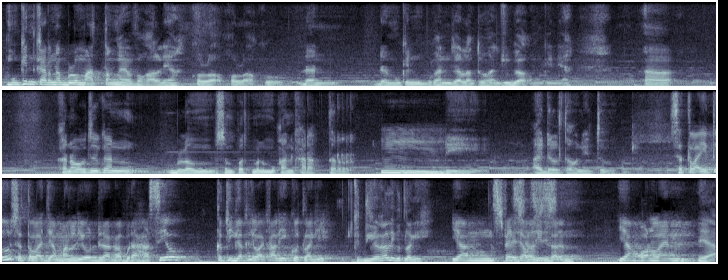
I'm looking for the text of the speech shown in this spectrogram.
mungkin karena belum mateng ya vokalnya kalau kalau aku dan dan mungkin bukan jalan Tuhan juga mungkin ya Eh, karena waktu itu kan belum sempat menemukan karakter Hmm. di idol tahun itu Setelah itu, setelah zaman Liodra nggak berhasil, ketiga kali, kali ikut lagi. ketiga kali ikut lagi Yang special, Special season. season. Yang online ya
